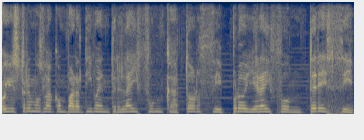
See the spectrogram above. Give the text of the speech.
Hoy os traemos la comparativa entre el iPhone 14 Pro y el iPhone 13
